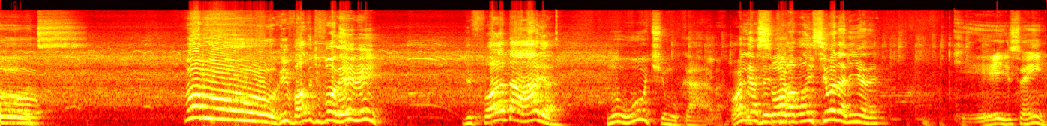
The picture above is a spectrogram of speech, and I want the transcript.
Vitor! Vamos! Rivaldo de voleio, hein? De fora da área. No último, cara. Olha a só. bola em cima da linha, né? Que isso, hein?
